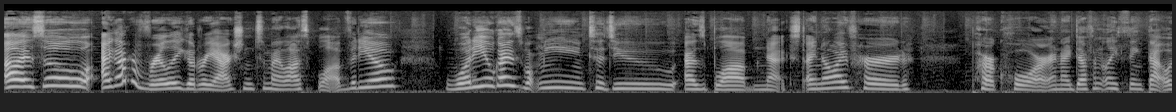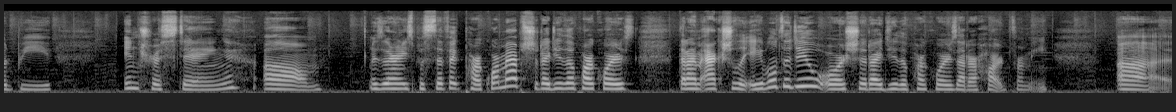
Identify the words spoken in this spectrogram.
Uh, so I got a really good reaction to my last blob video. What do you guys want me to do as blob next? I know I've heard parkour, and I definitely think that would be interesting. Um, is there any specific parkour maps? Should I do the parkours that I'm actually able to do or should I do the parkours that are hard for me? Uh,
